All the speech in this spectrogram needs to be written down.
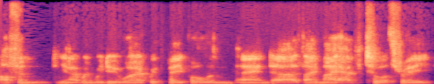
often you know when we do work with people and and uh, they may have two or three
